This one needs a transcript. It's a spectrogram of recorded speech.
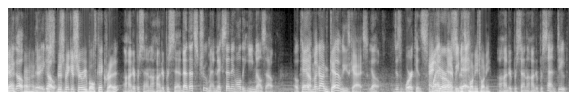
there you go. Right. There you go. just making sure we both get credit. hundred percent. hundred percent. That that's true, man. Nick's sending all the emails out. Okay. Yeah, I'm like on getting these guys Yo, just working, and sweating girls. every It's 2020. hundred percent. hundred percent, dude.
